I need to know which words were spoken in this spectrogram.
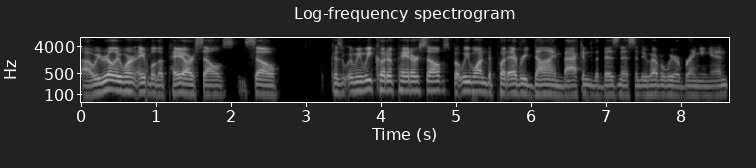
uh, we really weren't able to pay ourselves. So, because I mean, we could have paid ourselves, but we wanted to put every dime back into the business and do whoever we were bringing in.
